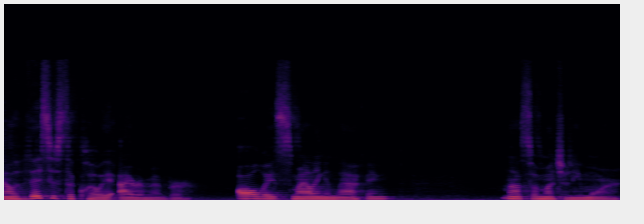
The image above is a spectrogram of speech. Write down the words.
Now, this is the Chloe I remember. Always smiling and laughing. Not so much anymore.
